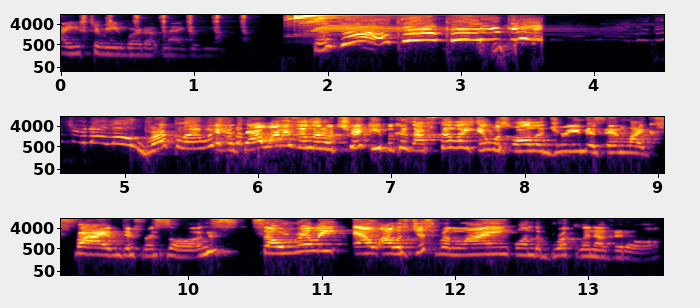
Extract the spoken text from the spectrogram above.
I used to read Word Up magazine. Good job. Okay, okay, okay. You know, little Brooklyn. But that one is a little tricky because I feel like it was all a dream is in like five different songs. So really, I, I was just relying on the Brooklyn of it all.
